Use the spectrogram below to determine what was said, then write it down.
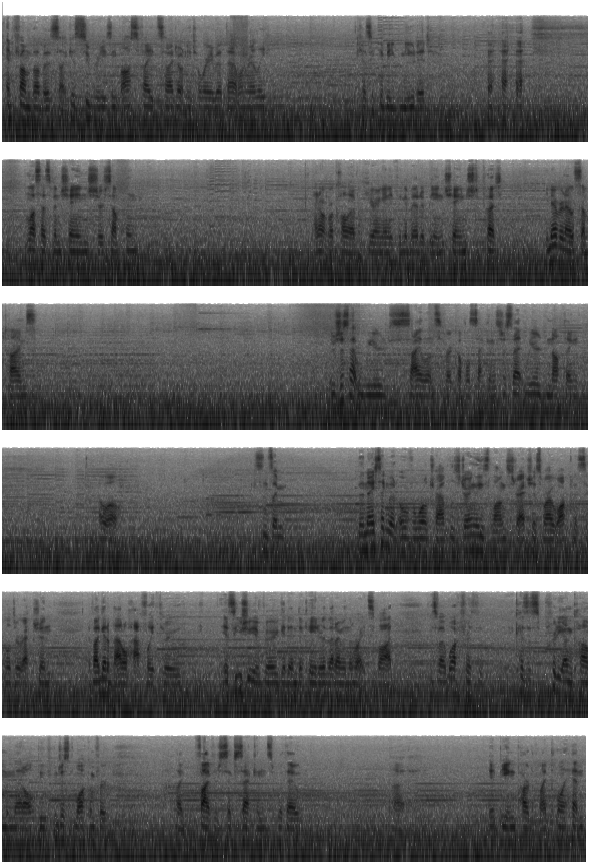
And Fumbub is like a super easy boss fight, so I don't need to worry about that one really. Because he can be muted. Unless that's been changed or something. I don't recall ever hearing anything about it being changed, but you never know sometimes. There's just that weird silence for a couple seconds, just that weird nothing. Oh well since I'm... The nice thing about overworld travel is during these long stretches where I walk in a single direction, if I get a battle halfway through, it's usually a very good indicator that I'm in the right spot. Because if I walk for... Because it's pretty uncommon that I'll be just walking for like five or six seconds without uh, it being part of my plan.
